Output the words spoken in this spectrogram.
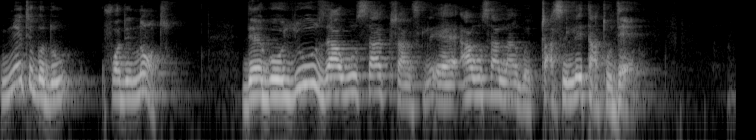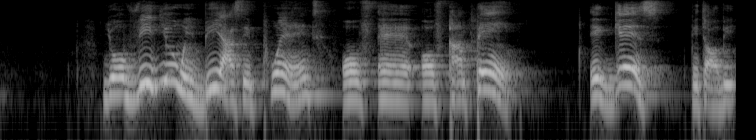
you know wetin go do for the north they go use hausa translate uh, hausa language translator to them. Your video will be as a point of uh, of campaign against peter obi.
